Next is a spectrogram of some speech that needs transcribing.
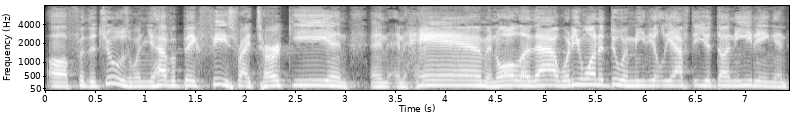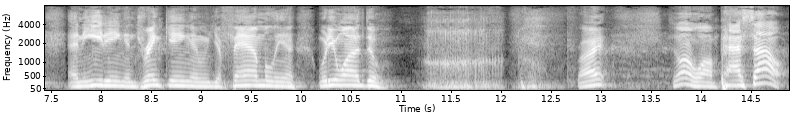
uh, for the Jews, when you have a big big feast, right? Turkey and, and, and ham and all of that. What do you want to do immediately after you're done eating and, and eating and drinking and your family? And what do you want to do? Right? So, I want pass out.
